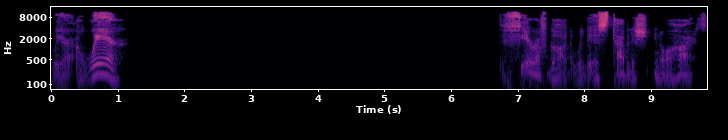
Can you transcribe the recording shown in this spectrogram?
we are aware. The fear of God will be established in our hearts.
